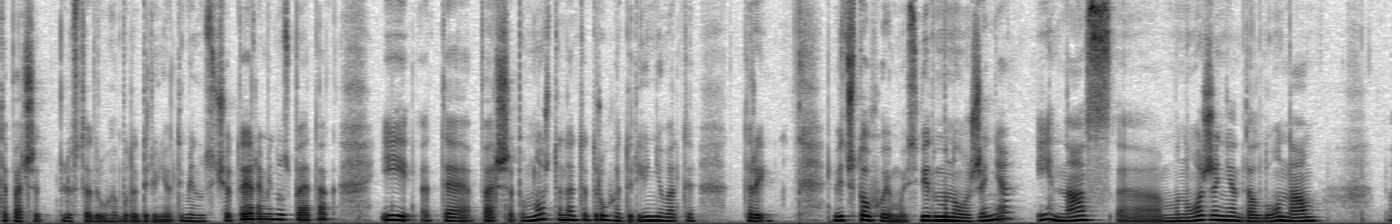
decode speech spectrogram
t перше плюс t друге буде дорівнювати мінус 4 мінус b, так? І t перше помножити на t друге дорівнювати 3. Відштовхуємось від множення. І нас е, множення дало нам е,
